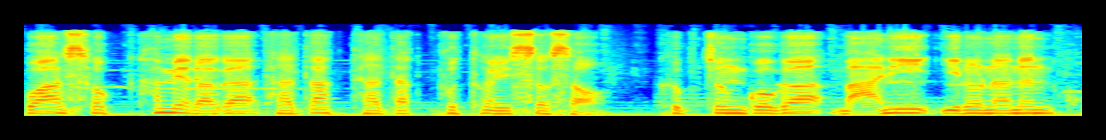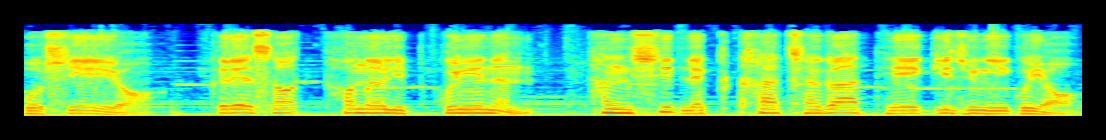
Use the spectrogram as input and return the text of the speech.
과속 카메라가 다닥다닥 붙어 있어서 급정거가 많이 일어나는 곳이에요. 그래서 터널 입구에는 항시 레크카차가 대기 중이고요.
